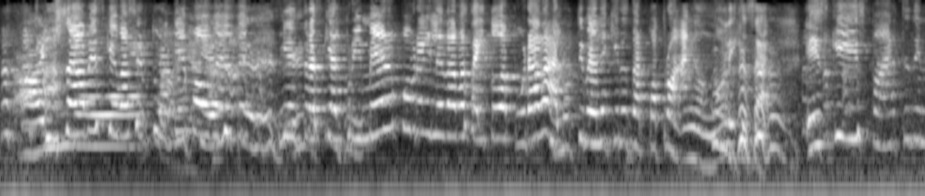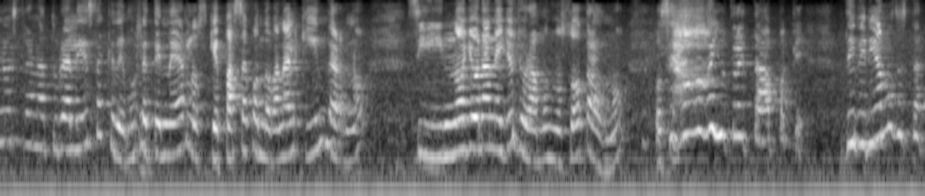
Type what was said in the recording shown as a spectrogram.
Ay, Tú sabes no, que va a ser tu último bebé. Mientras que al primero, pobre, ahí le dabas ahí toda apurada, al último ya le quieres dar cuatro años, ¿no? Le dije, o sea, es que es parte de nuestra naturaleza que debemos retenerlos. ¿Qué pasa cuando van al kinder, no? Si no lloran ellos, lloramos nosotras, ¿no? O sea, hay otra etapa que deberíamos de estar.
